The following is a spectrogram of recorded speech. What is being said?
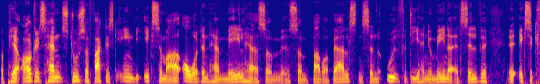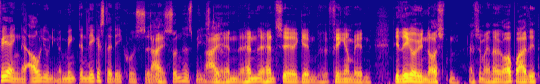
Og Per Ockels, han stusser faktisk egentlig ikke så meget over den her mail her, som, øh, som Barbara Bertelsen sender ud, fordi han jo mener, at selve øh, eksekveringen af aflivning af mink, den ligger slet ikke hos øh, Nej. Sundhedsministeriet. Nej, han, han, han ser igennem fingre med den. Det ligger jo i Nosten. Altså man har jo oprettet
